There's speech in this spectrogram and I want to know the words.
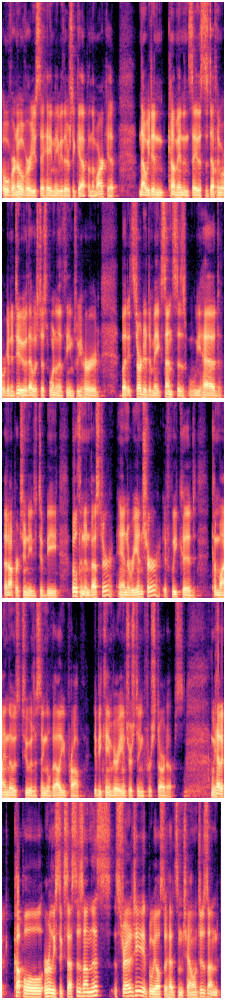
over and over, you say, hey, maybe there's a gap in the market. Now, we didn't come in and say this is definitely what we're going to do. That was just one of the themes we heard. But it started to make sense as we had an opportunity to be both an investor and a reinsurer. If we could combine those two in a single value prop, it became very interesting for startups. We had a couple early successes on this strategy, but we also had some challenges on.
